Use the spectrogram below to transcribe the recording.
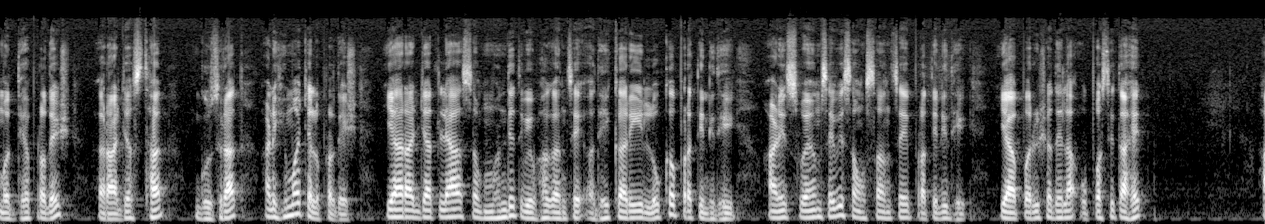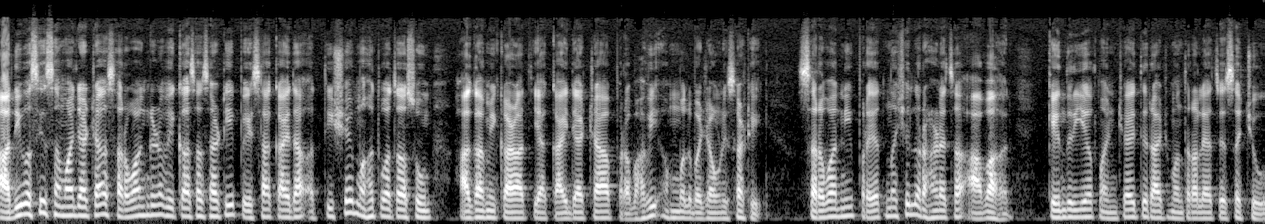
मध्य प्रदेश राजस्थान गुजरात आणि हिमाचल प्रदेश या राज्यातल्या संबंधित विभागांचे अधिकारी लोकप्रतिनिधी आणि स्वयंसेवी संस्थांचे प्रतिनिधी या परिषदेला उपस्थित आहेत. आदिवासी समाजाच्या सर्वांगीण विकासासाठी पेसा कायदा अतिशय महत्त्वाचा असून आगामी काळात या कायद्याच्या प्रभावी अंमलबजावणीसाठी सर्वांनी प्रयत्नशील राहण्याचं आवाहन केंद्रीय पंचायती राज मंत्रालयाचे सचिव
